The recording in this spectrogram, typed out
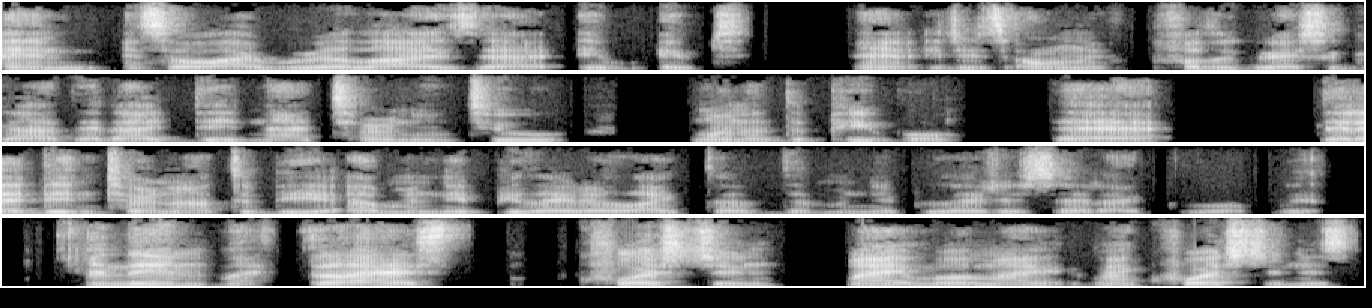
And, and so I realized that it, it, and it is only for the grace of God that I did not turn into one of the people that that I didn't turn out to be a manipulator like the, the manipulators that I grew up with. And then my last question, my well, my my question is,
